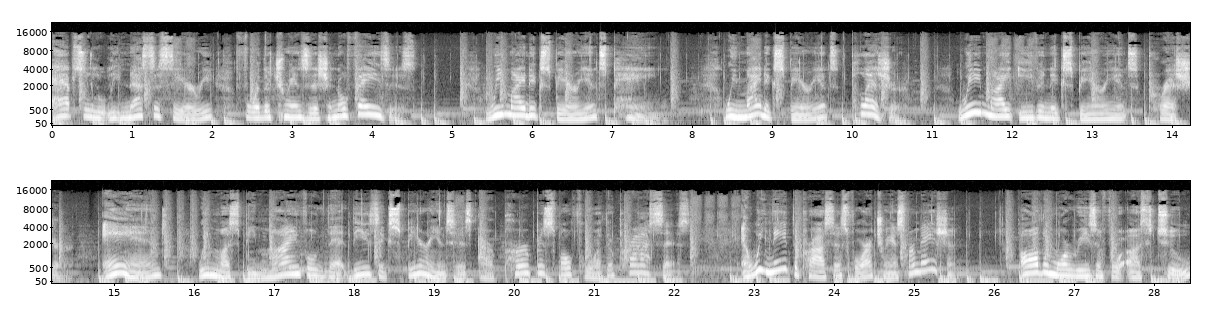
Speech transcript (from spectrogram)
absolutely necessary for the transitional phases. We might experience pain we might experience pleasure. We might even experience pressure. And we must be mindful that these experiences are purposeful for the process. And we need the process for our transformation. All the more reason for us to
